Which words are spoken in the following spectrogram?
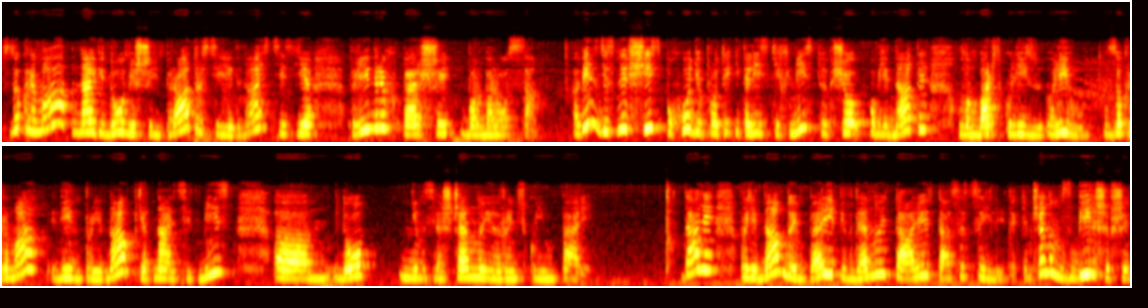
Зокрема, найвідоміший імператор з цієї династії є Фрідрих І Барбаросса. А він здійснив шість походів проти італійських міст, щоб об'єднати Ломбардську лігу. Зокрема, він приєднав 15 міст е, до священної Римської імперії. Далі приєднав до імперії Південну Італію та Сицилію, таким чином збільшивши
